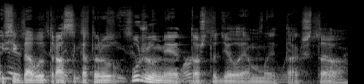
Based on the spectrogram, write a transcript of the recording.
И всегда будут расы, которые хуже умеют то, что делаем мы. Так что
